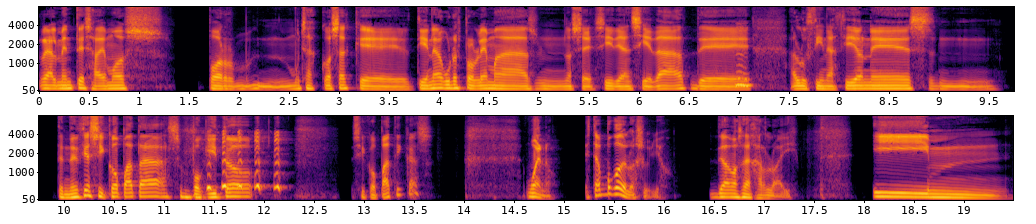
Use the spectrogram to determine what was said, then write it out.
realmente sabemos por muchas cosas que tiene algunos problemas, no sé, sí, de ansiedad, de alucinaciones, mm, tendencias psicópatas, un poquito psicopáticas. Bueno, está un poco de lo suyo. Vamos a dejarlo ahí. Y, mm,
